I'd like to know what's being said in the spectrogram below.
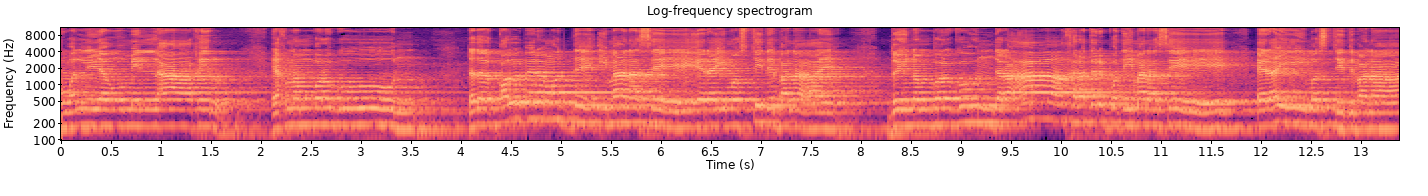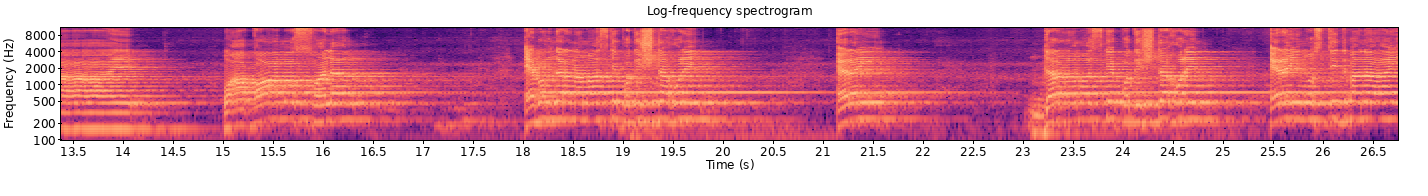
واليوم الآخر এক নম্বর গুণ যাদের কলবের মধ্যে ইমান আছে, এরাই মসজিদ বানায়। দুই নম্বর গুণ, যারা আখেরাতের প্রতি ইমান আছে, এরাই মসজিদ বানায়। ও সালাম এবং যারা নামাজকে প্রতিষ্ঠা করে, এরাই, যারা নামাজকে প্রতিষ্ঠা করে, এরাই মসজিদ বানায়,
